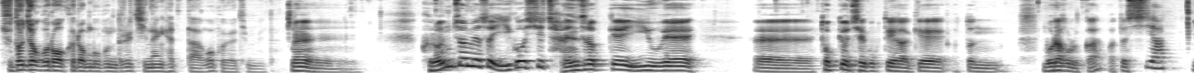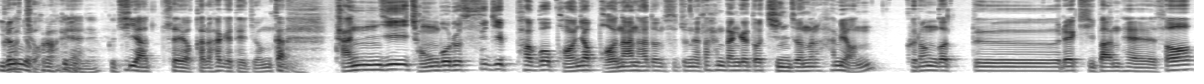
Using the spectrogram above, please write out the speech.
주도적으로 그런 부분들을 진행했다고 보여집니다. 네. 그런 점에서 이것이 자연스럽게 이후에 에, 도쿄 제국대학의 어떤 뭐라 그럴까 어떤 씨앗 이런 그렇죠. 역할을 하게 예. 되네요. 그렇죠? 씨앗의 역할을 하게 되죠. 그러니까 음. 단지 정보를 수집하고 번역 번안하던 수준에서 한 단계 더 진전을 하면 그런 것들에 기반해서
